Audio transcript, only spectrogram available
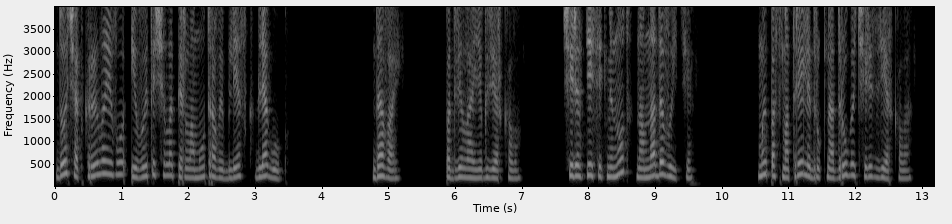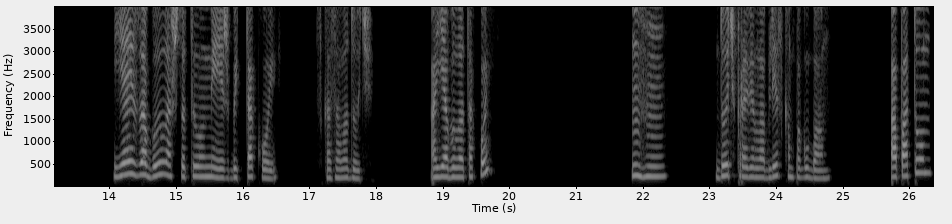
Дочь открыла его и вытащила перламутровый блеск для губ. «Давай», — подвела ее к зеркалу. «Через десять минут нам надо выйти». Мы посмотрели друг на друга через зеркало. «Я и забыла, что ты умеешь быть такой», — сказала дочь. «А я была такой?» «Угу». Дочь провела блеском по губам. «А потом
